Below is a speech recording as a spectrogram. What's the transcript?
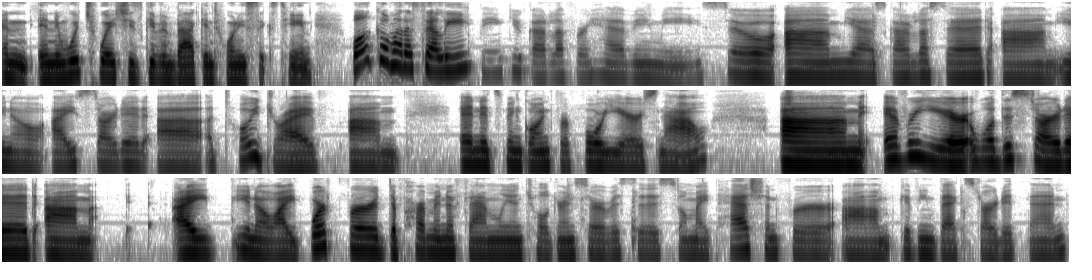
and, and in which way she's giving back in 2016 Welcome, Araceli. Thank you, Carla, for having me. So, um, yes, Carla said, um, you know, I started a, a toy drive, um, and it's been going for four years now. Um, every year, well, this started. Um, I, you know, I worked for Department of Family and Children Services, so my passion for um, giving back started then.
